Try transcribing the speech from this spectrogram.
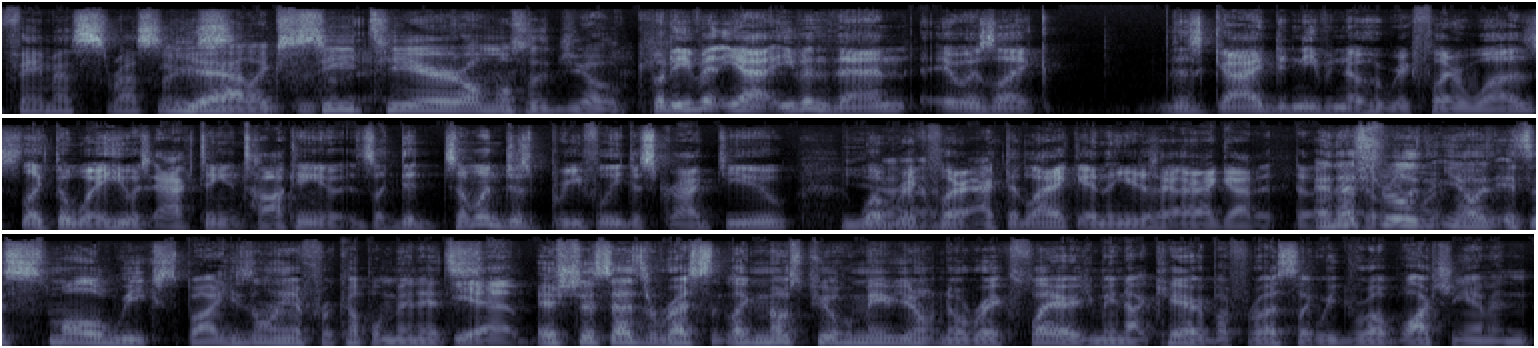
famous wrestlers. yeah, like C tier, almost a joke. but even yeah, even then it was like this guy didn't even know who Ric Flair was. Like the way he was acting and talking, it's like did someone just briefly describe to you what Yeah. Ric Flair acted like, and then you're just like, all right, I got it. Don't- and that's really you know it's a small weak spot. He's only in it for a couple minutes. Yeah. it's just as a wrestling like most people who maybe you don't know Ric Flair, you may not care, but for us, like we grew up watching him and.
